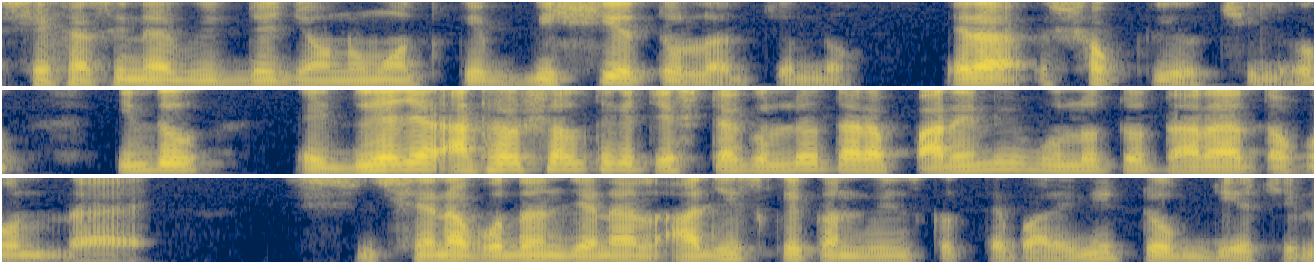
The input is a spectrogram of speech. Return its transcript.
শেখ হাসিনার বিরুদ্ধে জনমতকে বিষিয়ে তোলার জন্য এরা সক্রিয় ছিল। কিন্তু এই দুই হাজার আঠারো সাল থেকে চেষ্টা করলেও তারা পারেনি। মূলত তারা তখন সেনাপ্রধান জেনারেল আজিজকে কনভিন্স করতে পারেনি, টোপ দিয়েছিল।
